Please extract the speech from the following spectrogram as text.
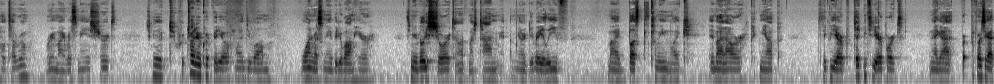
hotel room wearing my WrestleMania shirt. Just gonna try to do a quick video. I want to do um one WrestleMania video while I'm here. It's gonna be really short. I don't have much time. I'm gonna get ready to leave. My bus is coming like in about an hour. Pick me up. Take me to the airport. Take me to the airport. And I got. First, I got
